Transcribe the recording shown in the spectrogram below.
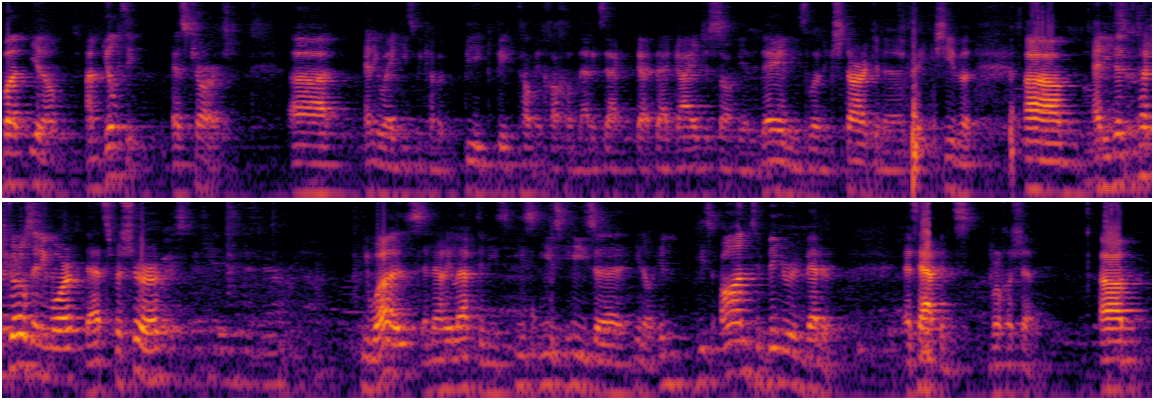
But you know, I'm guilty as charged. Uh, anyway, he's become a big, big Talmid Chacham. That exact that, that guy I just saw the other day, and he's learning Stark in a great yeshiva. Um, and he doesn't touch girls anymore. That's for sure. He was, and now he left, and he's he's he's, he's uh, you know in, he's on to bigger and better, as happens. Baruch Hashem. Um,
